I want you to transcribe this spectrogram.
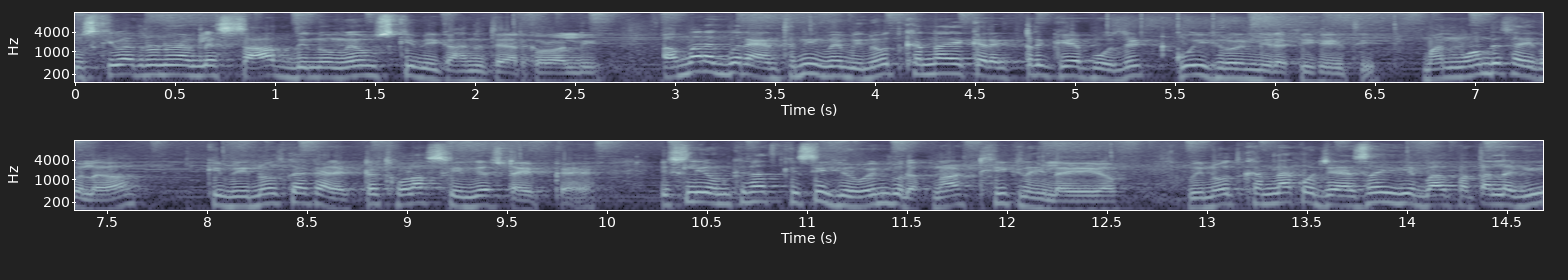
उसके बाद उन्होंने अगले सात दिनों में उसकी भी कहानी तैयार करवा ली। अमर अकबर एंथनी में विनोद खन्ना एक कैरेक्टर के अपोजिट कोई हीरोइन नहीं रखी गई थी। मनमोहन देसाई को लगा कि विनोद का कैरेक्टर थोड़ा सीरियस टाइप का है, इसलिए उनके साथ किसी हीरोइन को रखना ठीक नहीं लगेगा। विनोद खन्ना को जैसा ही ये बात पता लगी,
